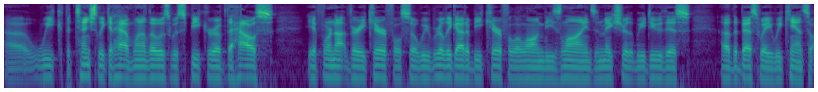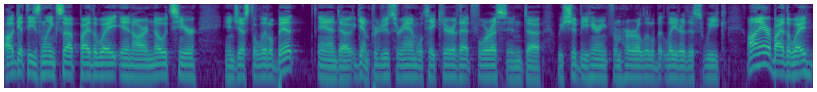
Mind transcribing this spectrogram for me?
uh, we potentially could have one of those with Speaker of the House if we're not very careful. So we really got to be careful along these lines and make sure that we do this uh, the best way we can. So I'll get these links up, by the way, in our notes here in just a little bit. And uh, again, producer Ann will take care of that for us, and uh, we should be hearing from her a little bit later this week on air, by the way,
